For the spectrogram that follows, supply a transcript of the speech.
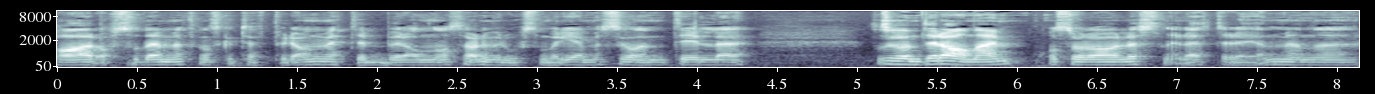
har også dem et ganske tøft program. Etter Brann og så har de Rosenborg hjemme. Så skal de til, eh, så skal de til Ranheim, og så løsner det etter det igjen. Men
